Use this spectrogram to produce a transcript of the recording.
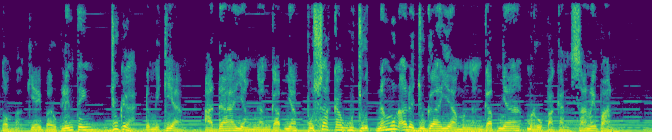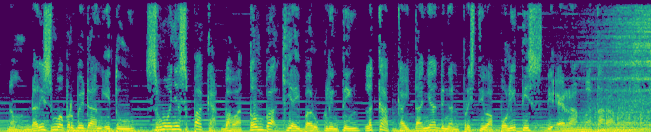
Tombak Kiai Baru Gelinting juga demikian. Ada yang menganggapnya pusaka wujud, namun ada juga yang menganggapnya merupakan sanepan. Namun dari semua perbedaan itu, semuanya sepakat bahwa tombak Kiai Baru Kelinting lekat kaitannya dengan peristiwa politis di era Mataram.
